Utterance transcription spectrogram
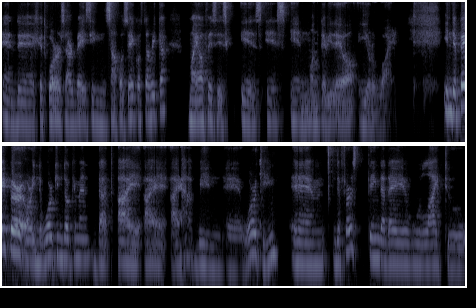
and the headquarters are based in San Jose, Costa Rica. My office is, is, is in Montevideo, Uruguay. In the paper or in the working document that I, I, I have been uh, working, um, the first thing that I would like to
